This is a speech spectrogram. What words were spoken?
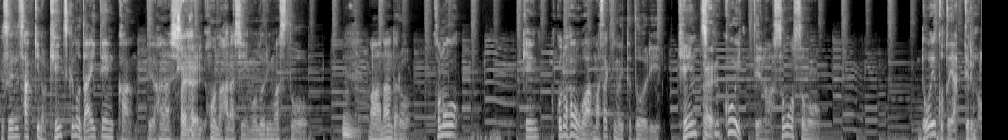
でそれでさっきの建築の大転換っていう話、はいはい本の話に戻りますと、うん。まあなんだろう、この、けんこの本は、まあさっきも言った通り、建築行為っていうのはそもそも、どういうことやってるのっ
